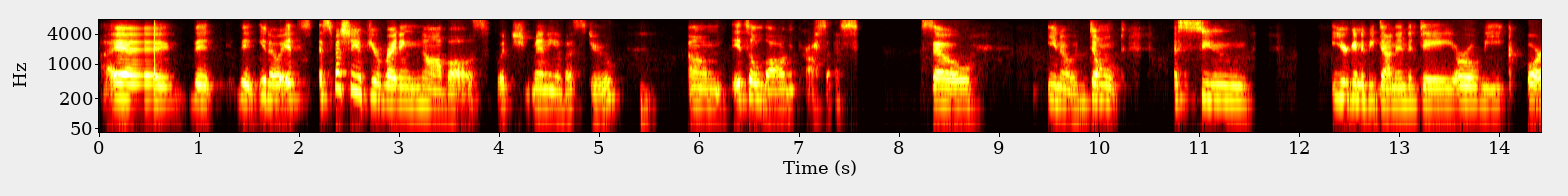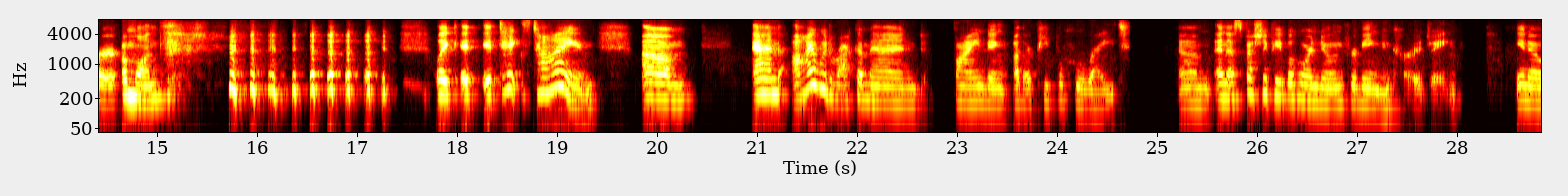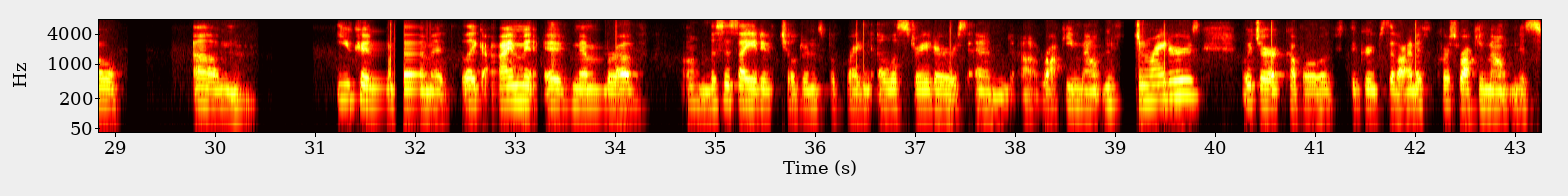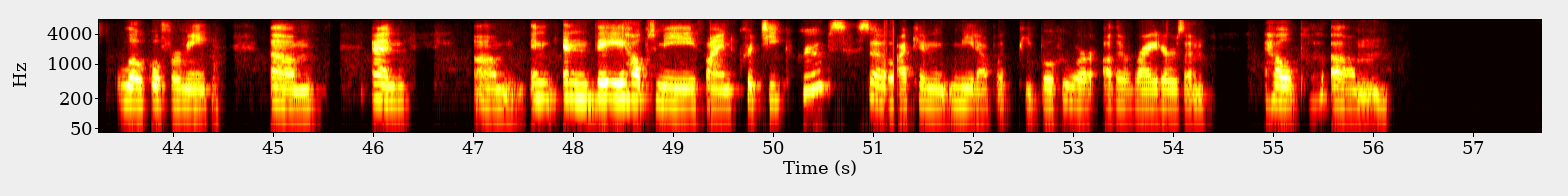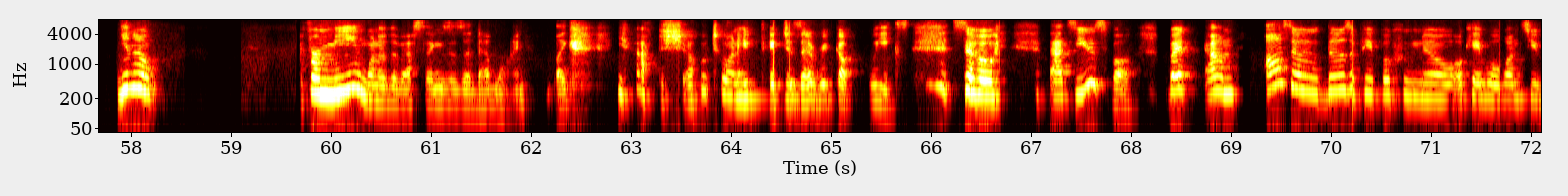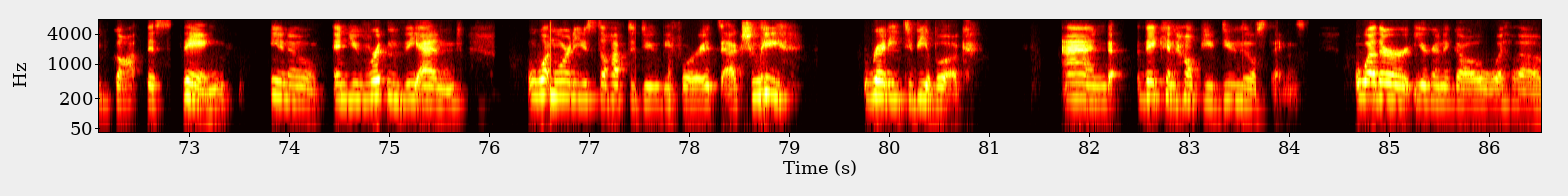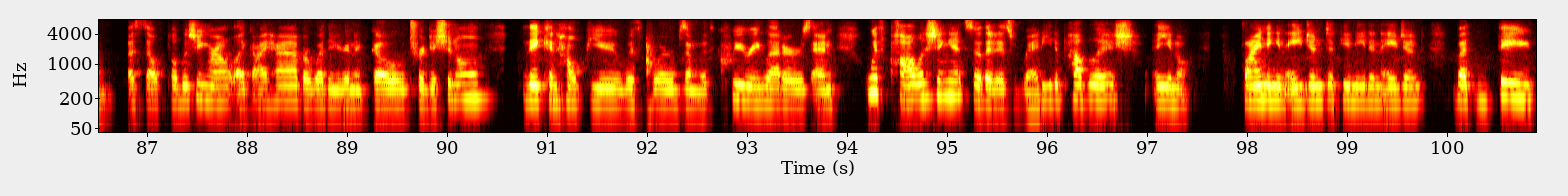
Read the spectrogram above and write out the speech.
I, that, that, you know, it's especially if you're writing novels, which many of us do, um, it's a long process. So, you know, don't assume you're going to be done in a day or a week or a month. like it, it takes time. Um, and I would recommend finding other people who write, um, and especially people who are known for being encouraging. You know, um, you can um, like I'm a member of um, the Society of Children's Book Writing Illustrators and uh, Rocky Mountain Writers, which are a couple of the groups that I'm. Of course, Rocky Mountain is local for me, um, and um, and and they helped me find critique groups so I can meet up with people who are other writers and help. Um, you know, for me, one of the best things is a deadline. Like you have to show 20 pages every couple weeks, so that's useful. But um, also, those are people who know. Okay, well, once you've got this thing, you know, and you've written the end what more do you still have to do before it's actually ready to be a book? And they can help you do those things. Whether you're going to go with a, a self publishing route like I have, or whether you're going to go traditional, they can help you with blurbs and with query letters and with polishing it so that it's ready to publish, you know, finding an agent if you need an agent. But they,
